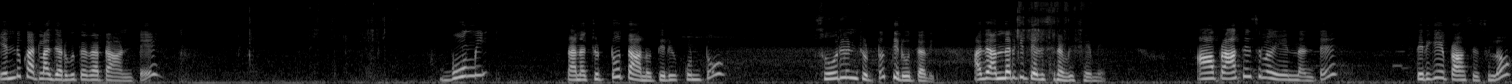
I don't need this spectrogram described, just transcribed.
ఎందుకు అట్లా జరుగుతుందట అంటే భూమి తన చుట్టూ తాను తిరుగుకుంటూ సూర్యుని చుట్టూ తిరుగుతుంది. అది అందరికీ తెలిసిన విషయమే. ఆ ప్రాసెస్లో ఏంటంటే తిరిగే ప్రాసెస్లో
